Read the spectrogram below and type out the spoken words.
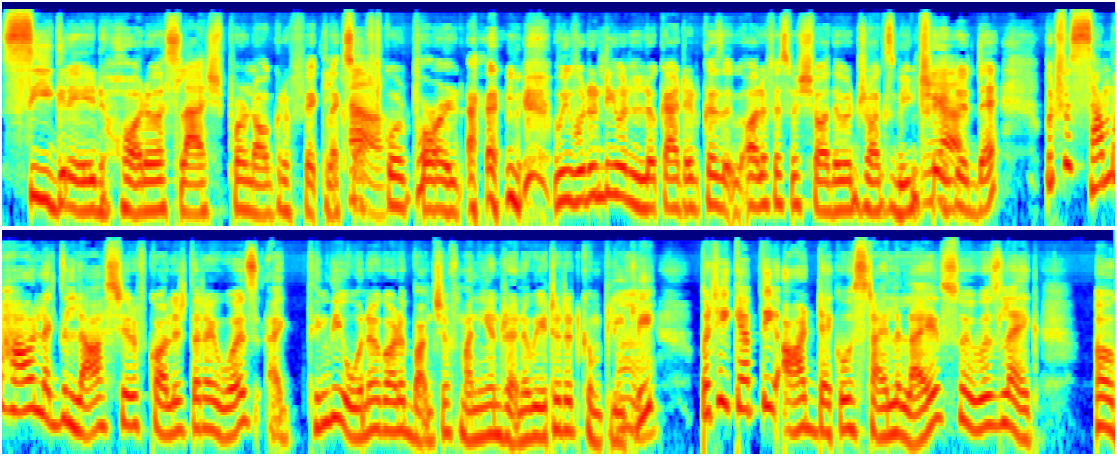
C grade horror slash pornographic, like Huh. softcore porn, and we wouldn't even look at it because all of us were sure there were drugs being Yeah. traded there. But for somehow, like the last year of college that I was, I think the owner got a bunch of money and renovated it completely. Hmm. But he kept the Art Deco style alive, so it was like a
